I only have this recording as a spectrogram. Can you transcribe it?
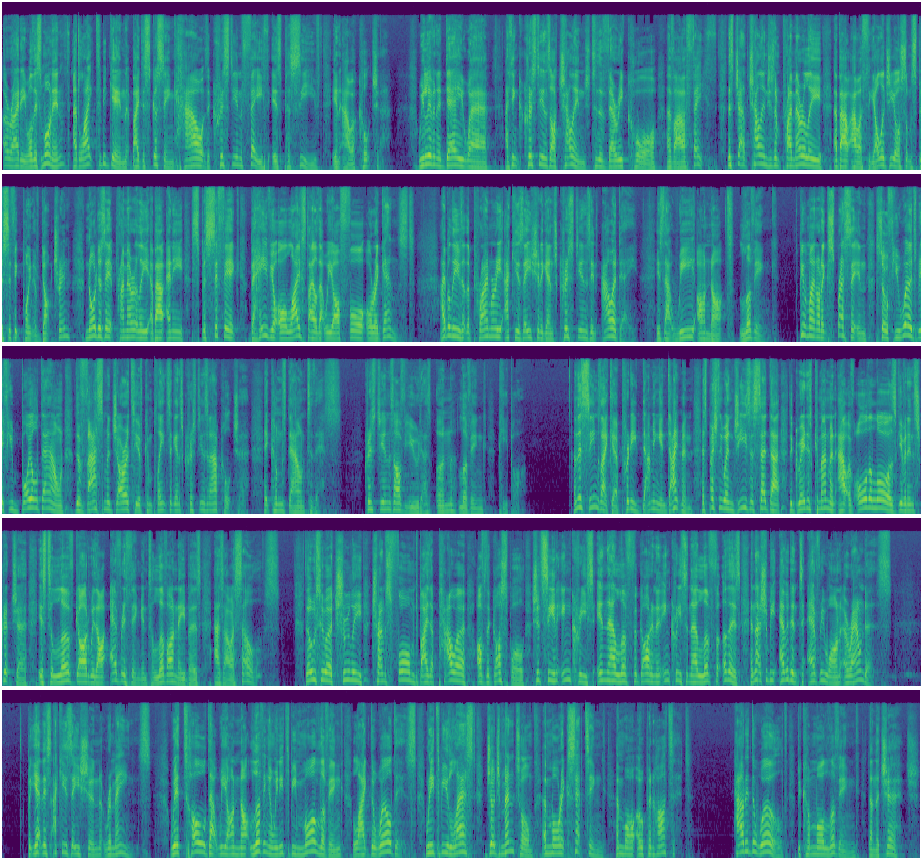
Alrighty, well, this morning I'd like to begin by discussing how the Christian faith is perceived in our culture. We live in a day where I think Christians are challenged to the very core of our faith. This challenge isn't primarily about our theology or some specific point of doctrine, nor does it primarily about any specific behavior or lifestyle that we are for or against. I believe that the primary accusation against Christians in our day is that we are not loving. People might not express it in so few words, but if you boil down the vast majority of complaints against Christians in our culture, it comes down to this Christians are viewed as unloving people. And this seems like a pretty damning indictment, especially when Jesus said that the greatest commandment out of all the laws given in Scripture is to love God with our everything and to love our neighbors as ourselves. Those who are truly transformed by the power of the gospel should see an increase in their love for God and an increase in their love for others. And that should be evident to everyone around us. But yet, this accusation remains we're told that we are not loving and we need to be more loving like the world is. We need to be less judgmental and more accepting and more open hearted. How did the world become more loving than the church?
